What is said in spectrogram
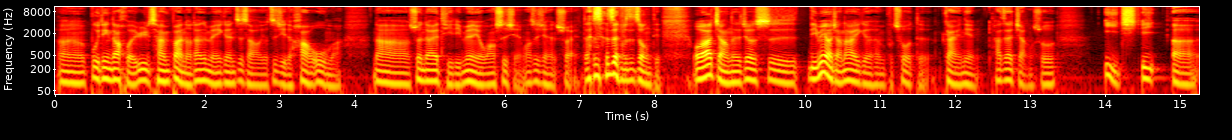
呃，不一定到毁誉参半哦，但是每一个人至少有自己的好恶嘛。那顺带提，里面有王世贤，王世贤很帅，但是这不是重点。我要讲的就是里面有讲到一个很不错的概念，他在讲说义气，义呃，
